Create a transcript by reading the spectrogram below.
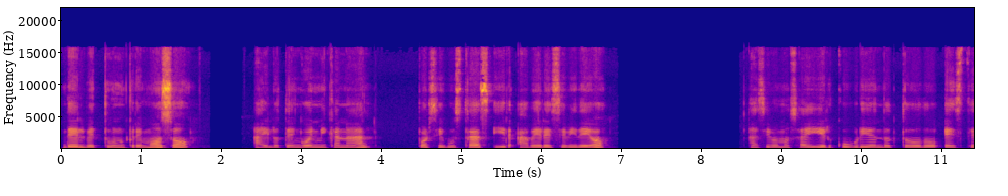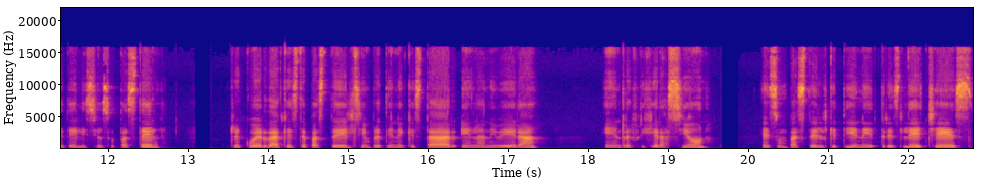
del betún cremoso. Ahí lo tengo en mi canal por si gustas ir a ver ese video. Así vamos a ir cubriendo todo este delicioso pastel. Recuerda que este pastel siempre tiene que estar en la nevera, en refrigeración. Es un pastel que tiene tres leches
